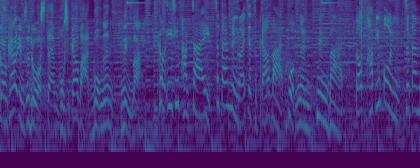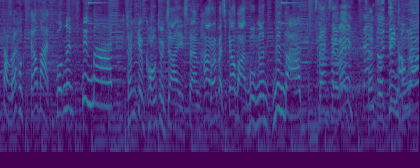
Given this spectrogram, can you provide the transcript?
กล่องข้าวอิ่มสะดวกสแตมป์69 บาท บวกเงิน 1 บาท เก้าอี้ที่พักใจ สแตมป์179 บาท บวกเงิน 1 บาท โต๊ะพับญี่ปุ่น สแตมป์269 บาท บวกเงิน 1 บาทฉันเก็บของจุใจสแตมป์589 บาท บวกเงิน 1 บาทสแตมป์เซเว่นสแตมป์ตัวจริงของเรา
